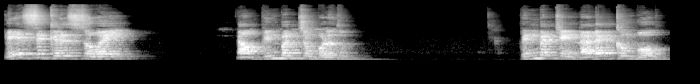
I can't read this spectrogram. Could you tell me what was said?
இயேசு கிறிஸ்துவை நாம் பின்பற்றும் பொழுதும் பின்பற்றி நடக்கும் போது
